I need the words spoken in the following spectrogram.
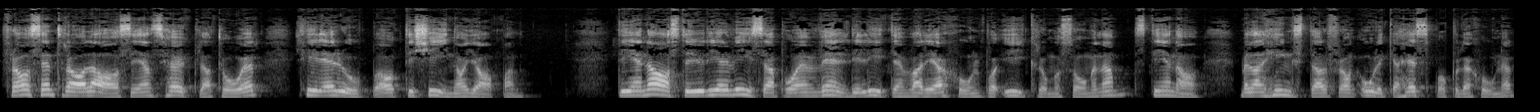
från centrala Asiens högplatåer till Europa och till Kina och Japan. DNA-studier visar på en väldigt liten variation på Y-kromosomernas DNA mellan hingstar från olika hästpopulationer.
